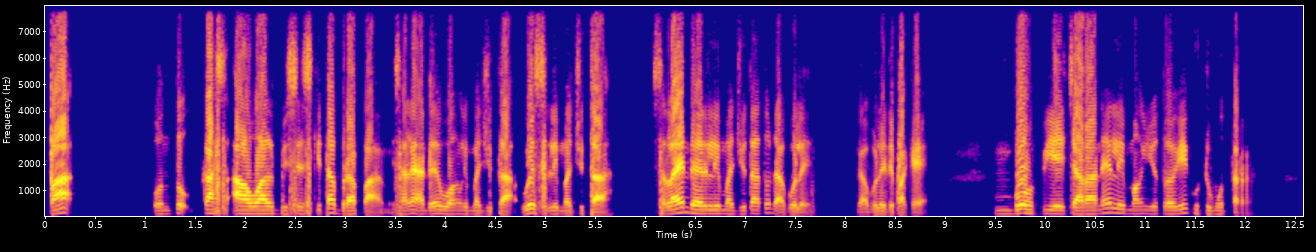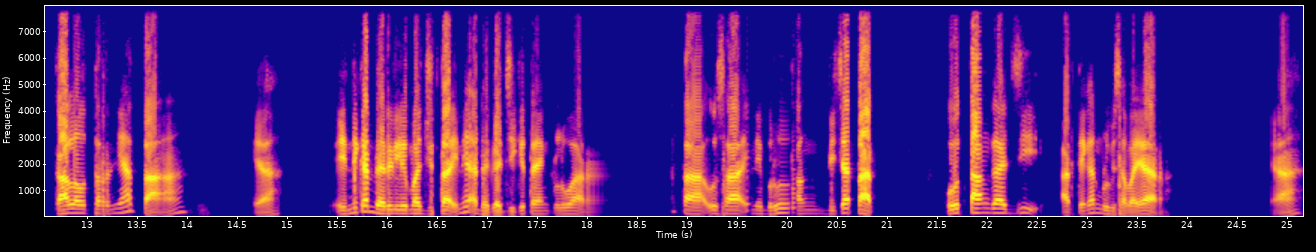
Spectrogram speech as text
Pak, untuk kas awal bisnis kita berapa? Misalnya ada uang 5 juta, wes 5 juta. Selain dari 5 juta tuh enggak boleh. Enggak boleh dipakai. Mboh piye carane 5 juta iki kudu muter. Kalau ternyata ya, ini kan dari 5 juta ini ada gaji kita yang keluar. Ternyata usaha ini berhutang dicatat. Hutang gaji, artinya kan belum bisa bayar. Ya.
